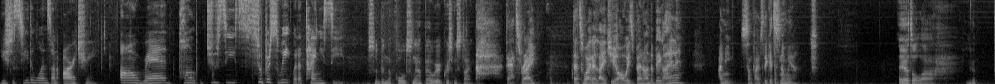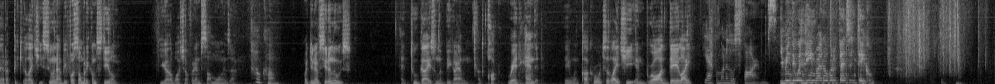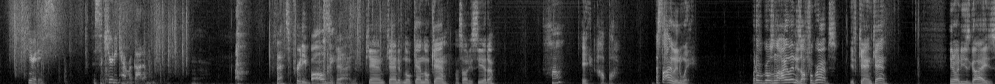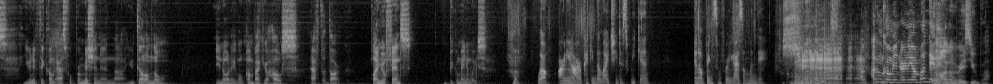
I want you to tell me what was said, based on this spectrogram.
You should see the ones on our tree. All red, plump, juicy, super sweet with a tiny seed. Must have been the cold snap out here at Christmas time. Ah, that's right. That's why the lychee are always better on the big island. I mean, sometimes they get snowy, huh? Hey, Ethel, uh, you better pick your lychee soon, huh? Before somebody comes steal them. You gotta watch out for them Samoans, huh? How come? What, you never see the news? Had two guys on the Big Island got caught red-handed. They went cockroach to the lychee in broad daylight. Yeah, from one of those farms. You mean they wouldn't lean right over the fence and take them? Here it is. The security camera got him. That's pretty ballsy. Yeah, if can, can. If no can, no can. That's how they see it, huh? Huh? Hey, Hapa. That's the island way. Whatever grows on the island is up for grabs. If can, can. You know, these guys, even if they come ask for permission and uh, you tell them no, you know they're gonna come back to your house after dark, climb your fence, and pick them anyways. Well, Arnie and I are picking the lychee this weekend, and I'll bring some for you guys on Monday. I, I can come in early on Monday Oh, then. I'm gonna race you, bro.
